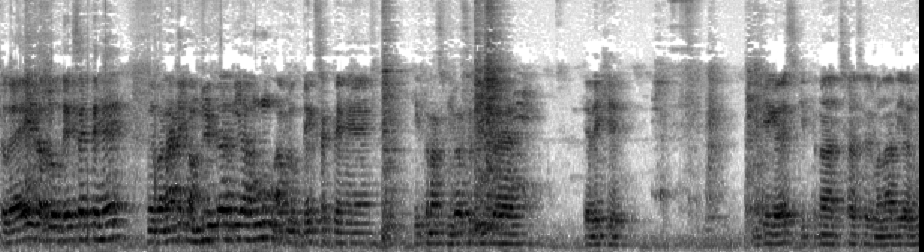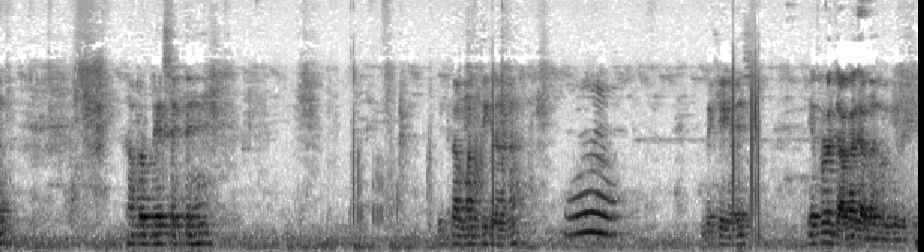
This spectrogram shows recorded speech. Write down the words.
तो गाइस आप लोग देख सकते हैं मैं बना के कंप्लीट कर दिया हूँ आप लोग देख सकते हैं। कितना सुंदर से दिख रहा है। ये देखिए। देखिए गैस कितना अच्छा से बना दिया हूँ। आप लोग देख सकते हैं। कितना मस्त दिख रहा है ना। हम्म, देखिए गैस ये थोड़ा ज़्यादा ज़्यादा हो गया देखिए।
